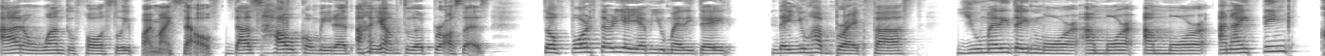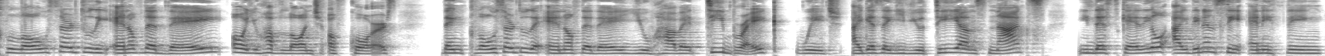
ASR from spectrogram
I don't want to fall asleep by myself. That's how committed I am to the process. So 4:30 a.m. you meditate, then you have breakfast, you meditate more and more and more. And I think closer to the end of the day, oh, you have lunch, of course. Then closer to the end of the day, you have a tea break, which I guess they give you tea and snacks in the schedule. I didn't see anything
